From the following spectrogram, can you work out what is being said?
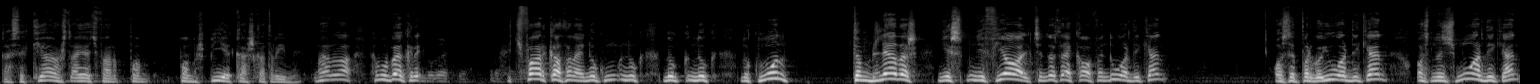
Ngase kjo është ajo çfarë po m, po m po shpie ka shkatërrimi. Më herë, Ebu Bekri. Çfarë ka thënë ai, nuk, nuk, nuk, nuk, nuk mund të mbledhësh një një fjalë që ndoshta e ka ofenduar dikën ose përgojuar dikën ose nënçmuar dikën,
